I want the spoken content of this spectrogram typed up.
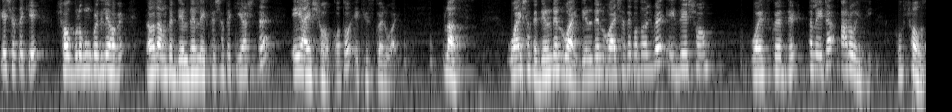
কে সাথে কে সবগুলো গুণ করে দিলে হবে। তাহলে আমাদের ডেল ডেল এক্সের সাথে কি আসছে? এই আই সহ, কত? X square Y plus Y সাথে del del Y del del Y সাথে কত আসবে? এই যে সহ ওয়াই স্কোয়ার জেড তাহলে এটা আরও ইজি খুব সহজ।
